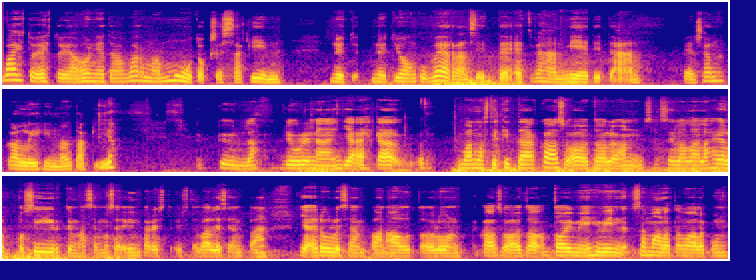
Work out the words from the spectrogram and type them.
vaihtoehtoja on ja tämä on varmaan muutoksessakin nyt, nyt jonkun verran sitten, että vähän mietitään bensan kalliin hinnan takia. Kyllä, juuri näin. Ja ehkä varmastikin tämä kaasuautoille on sillä lailla helppo siirtymä semmoisen ympäristöystävällisempään ja edullisempaan autoiluun. Kaasuauto toimii hyvin samalla tavalla kuin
